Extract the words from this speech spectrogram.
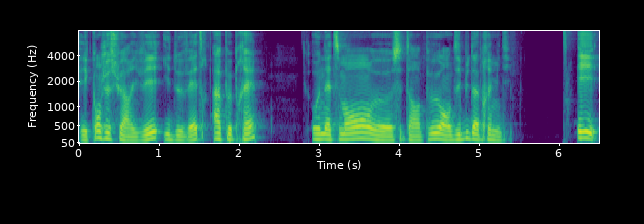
et quand je suis arrivé, il devait être à peu près, honnêtement, c'était un peu en début d'après-midi. Et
